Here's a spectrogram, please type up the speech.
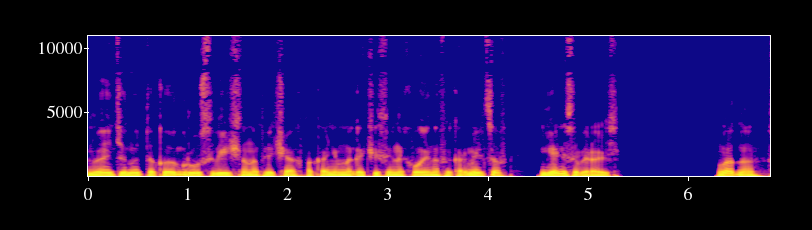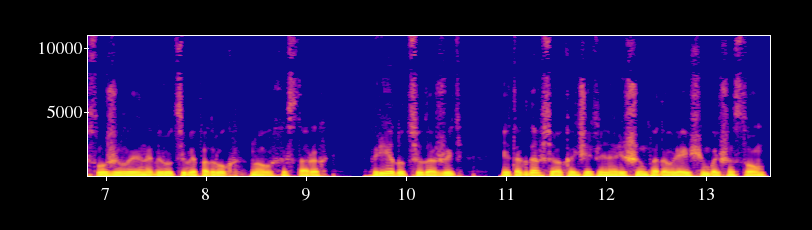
Но и тянуть такой груз вечно на плечах пока немногочисленных воинов и кормильцев я не собираюсь. Ладно, служивые наберут себе подруг, новых и старых, Приедут сюда жить, и тогда все окончательно решим подавляющим большинством.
